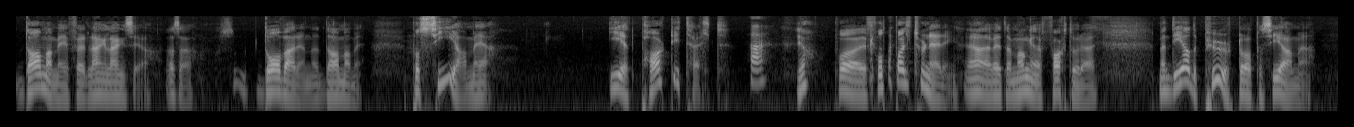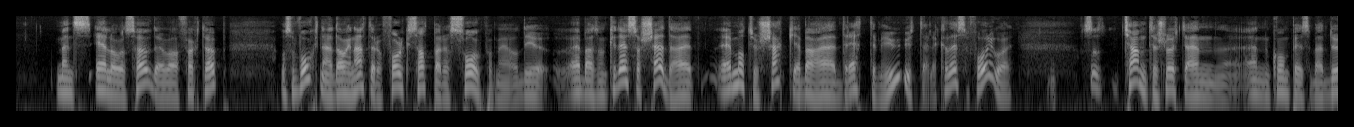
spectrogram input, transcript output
dama mi for lenge, lenge siden. Altså daværende dama mi. På sida med. I et partytelt. Hæ? Ja, på ei fotballturnering. Ja, jeg vet det er mange faktorer her. Men de hadde pult da på sida mi, mens jeg lå og sov, det var fucked up. Og så våkna jeg dagen etter, og folk satt bare og så på meg. Og de, jeg bare sånn Hva er det som skjedde? Jeg, jeg måtte jo sjekke. Jeg bare jeg dritt meg ut, eller hva er det som foregår? Så kommer til slutt en, en kompis og bare du,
